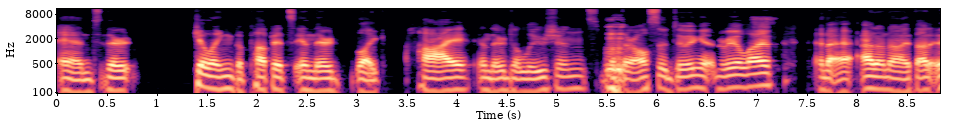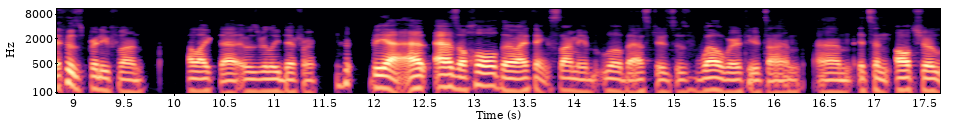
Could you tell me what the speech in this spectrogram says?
and they're killing the puppets in their like high in their delusions, but Mhm. they're also doing it in real life. And I I don't know, I thought it was pretty fun. I like that. It was really different. But yeah, as, as a whole, though, I think Slimy Little Bastards is well worth your time. Um, it's an ultra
